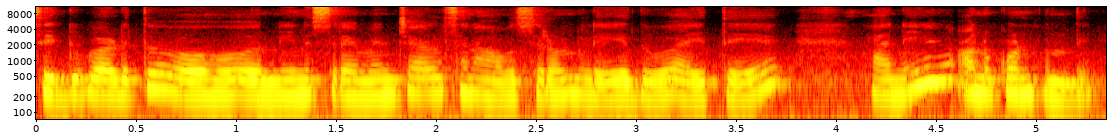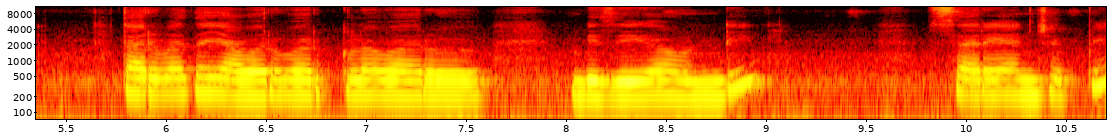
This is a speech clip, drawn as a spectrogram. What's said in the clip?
సిగ్గుపడుతూ ఓహో నేను శ్రమించాల్సిన అవసరం లేదు అయితే అని అనుకుంటుంది. తర్వాత ఎవరి వర్క్లో వారు బిజీగా ఉండి సరే అని చెప్పి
